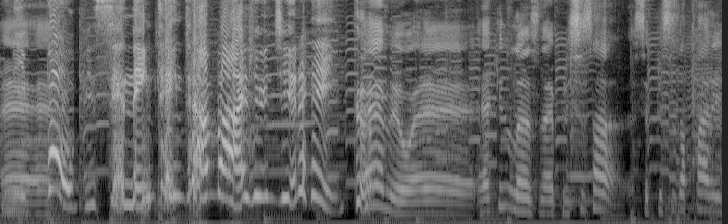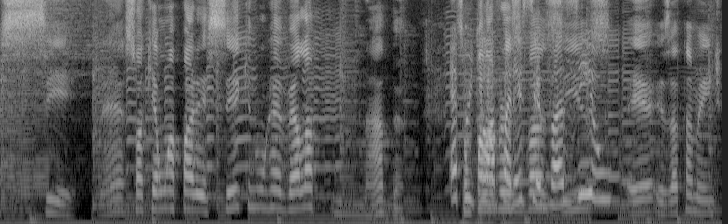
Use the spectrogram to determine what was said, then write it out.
me é... poupe, você nem tem trabalho direito. É, meu, é, é aquele lance, né? Precisa, você precisa aparecer, né? Só que é um aparecer que não revela nada. É São porque aparecer vazias. vazio. É, exatamente.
